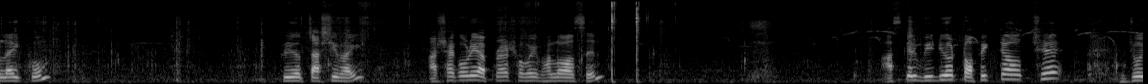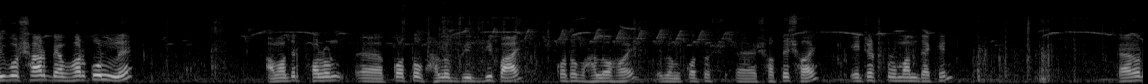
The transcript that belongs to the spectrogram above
আলাইকুম। প্রিয় চাষি ভাই, আশা করি আপনারা সবাই ভালো আছেন। আজকের ভিডিওর টপিকটা হচ্ছে জৈব সার ব্যবহার করলে আমাদের ফলন কত ভালো বৃদ্ধি পায়, কত ভালো হয় এবং কত সতেজ হয়, এটার প্রমাণ দেখেন। কারণ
